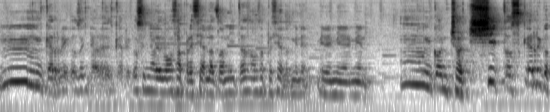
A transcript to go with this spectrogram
Mmm, qué rico, señores. Qué rico, señores. Vamos a apreciar las donitas. Vamos a apreciarlas. Miren, miren, miren, miren. Mmm, con chochitos. Qué rico.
